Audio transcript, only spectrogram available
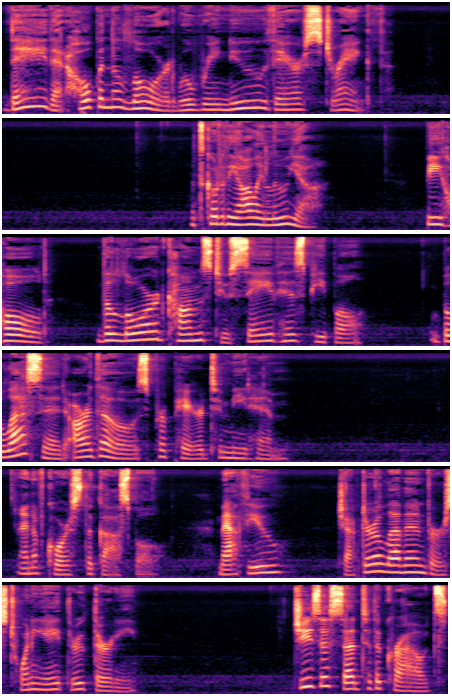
They that hope in the Lord will renew their strength. Let's go to the Alleluia. Behold, the Lord comes to save his people. Blessed are those prepared to meet him. And of course, the gospel. Matthew chapter 11, verse 28 through 30. Jesus said to the crowds,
